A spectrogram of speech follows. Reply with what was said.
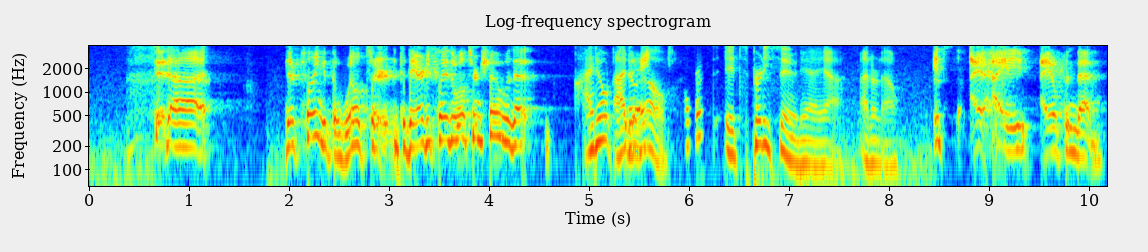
Did uh, they're playing at the Wiltern? Did they already play the Wiltern show? Was that? I don't, I don't know. It's pretty soon. Yeah, yeah. I don't know. It's. I, I I opened that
